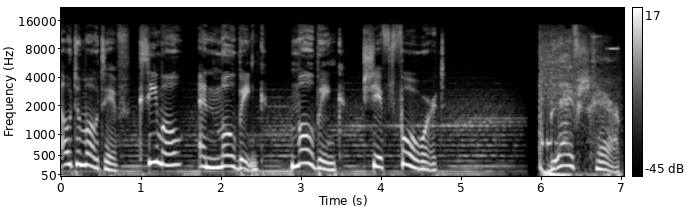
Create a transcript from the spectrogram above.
Automotive, Ximo en Mobink. Mobink. Shift Forward. Blijf scherp.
